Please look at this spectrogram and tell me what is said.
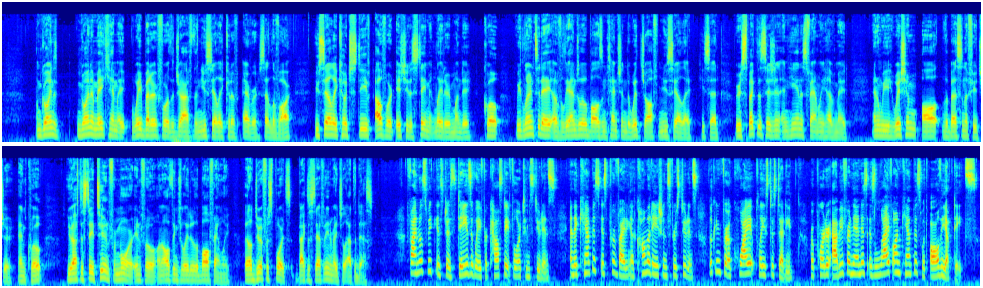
I'm going to, I'm going to make him a, way better for the draft than UCLA could have ever, said LeVar. UCLA coach Steve Alford issued a statement later Monday, quote, we learned today of LiAngelo Ball's intention to withdraw from UCLA, he said. We respect the decision and he and his family have made, and we wish him all the best in the future, end quote. You have to stay tuned for more info on all things related to the Ball family. That'll do it for sports. Back to Stephanie and Rachel at the desk. Finals week is just days away for Cal State Fullerton students, and the campus is providing accommodations for students looking for a quiet place to study. Reporter Abby Fernandez is live on campus with all the updates.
